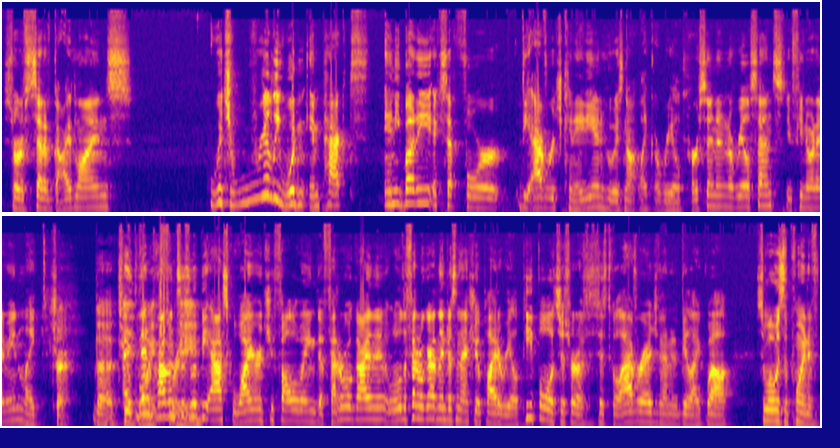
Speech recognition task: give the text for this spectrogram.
sort of set of guidelines, which really wouldn't impact anybody except for the average Canadian who is not like a real person in a real sense, if you know what I mean. Like Sure. The two uh, then provinces would be asked, why aren't you following the federal guideline? Well, the federal guideline doesn't actually apply to real people. It's just sort of a statistical average. And then it'd be like, well, so what was the point of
